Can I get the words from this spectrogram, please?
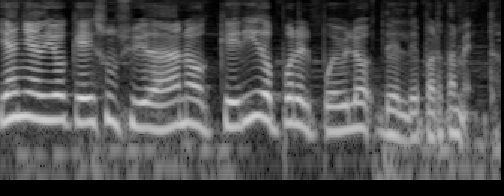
y añadió que es un ciudadano querido por el pueblo del departamento.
